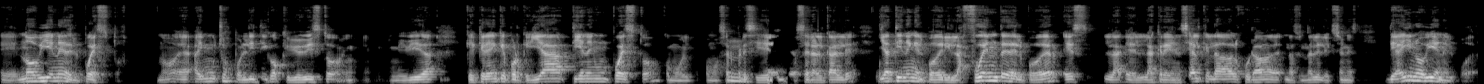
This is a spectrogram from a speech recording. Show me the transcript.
eh, no viene del puesto. ¿no? Eh, hay muchos políticos que yo he visto en, mi vida que creen que porque ya tienen un puesto, como, como ser mm. presidente o ser alcalde, ya tienen el poder y la fuente del poder es la, credencial que le ha dado el Jurado Nacional de Elecciones. De ahí no viene el poder.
